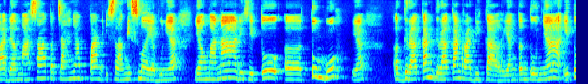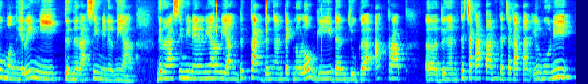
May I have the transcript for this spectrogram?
pada masa pecahnya pan-islamisme ya Bun ya, yang mana di situ eh, tumbuh ya eh, gerakan-gerakan radikal yang tentunya itu mengiringi generasi milenial. Generasi milenial yang dekat dengan teknologi dan juga akrab eh, dengan kecekatan-kecekatan ilmu ini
